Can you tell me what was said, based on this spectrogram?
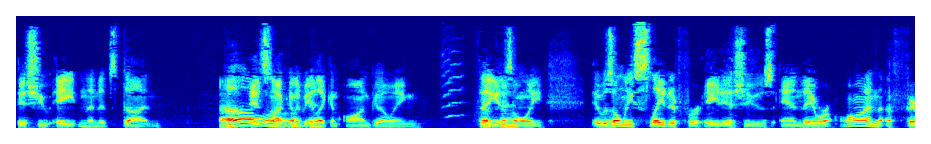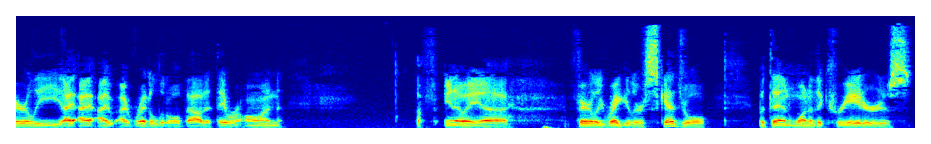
issue eight, and then it's done. Oh. it's not going to be like an ongoing thing. It's only it was only slated for eight issues, and they were on a fairly. I I, I read a little about it. They were on, a, you know, a uh, fairly regular schedule, but then one of the creators,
